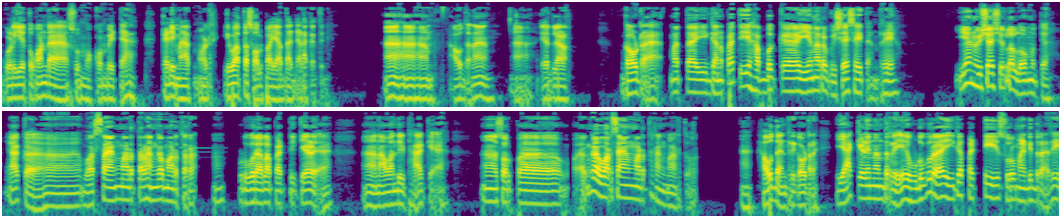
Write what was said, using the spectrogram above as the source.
ಗುಳಿಗೆ ತೊಗೊಂಡ ಸುಮ್ಮ ಮಕ್ಕೊಂಬಿಟ್ಟೆ. ಕಡಿಮೆ ಆಯ್ತು ನೋಡ್ರಿ, ಇವತ್ತ ಸ್ವಲ್ಪ ಎದ್ದ ಅಡ್ಡಾಡಕತ್ತೀನಿ ಹಾಂ ಹಾಂ ಹಾಂ, ಹೌದನ? ಹಾಂ ಎಲ್ಲ ಗೌಡ್ರ, ಮತ್ತು ಈ ಗಣಪತಿ ಹಬ್ಬಕ್ಕೆ ಏನಾರ ವಿಶೇಷ ಐತೇನ್ರಿ? ಏನು ವಿಶೇಷ ಇಲ್ಲಲ್ಲೋ ಮತ್ತೆ? ಯಾಕೆ? ವರ್ಷ ಹೆಂಗೆ ಮಾಡ್ತಾರೆ, ಹಂಗೆ ಮಾಡ್ತಾರೆ. ಹುಡುಗರೆಲ್ಲ ಪಟ್ಟಿ ಕೇಳಿ ನಾವೊಂದಿಟ್ಟು ಹಾಕಿ ಸ್ವಲ್ಪ, ಹಂಗೆ ವರ್ಷ ಹೆಂಗೆ ಮಾಡ್ತಾರೆ, ಹಂಗೆ ಮಾಡ್ತೇವೆ ಹಾಂ ಹೌದನ್ರಿ ಗೌಡ್ರಿ? ಯಾಕೆ ಕೇಳಿನಂದ್ರಿ? ಹುಡುಗರು ಈಗ ಪಟ್ಟಿ ಶುರು ಮಾಡಿದ್ರ ರೀ.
